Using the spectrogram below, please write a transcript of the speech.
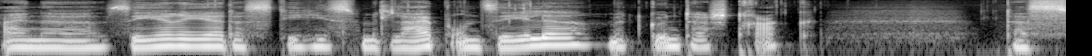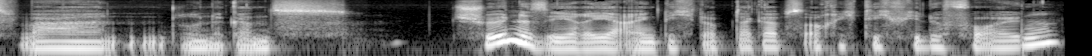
eine Serie, das die hieß Mit Leib und Seele mit Günter Strack. Das war so eine ganz schöne Serie eigentlich. Ich glaube, da gab es auch richtig viele Folgen.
